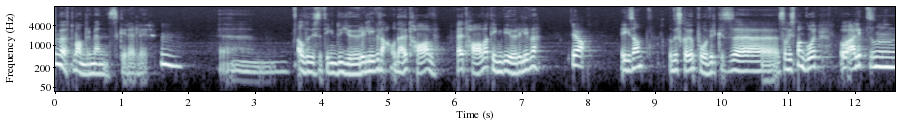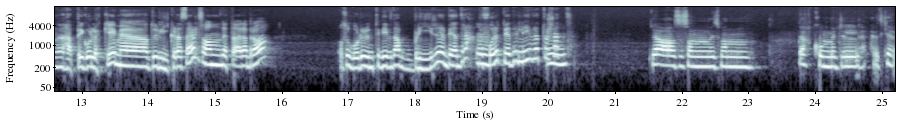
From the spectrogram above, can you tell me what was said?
i møte med andre mennesker. Eller eh, alle disse tingene du gjør i livet. Da. Og det er jo et hav. Det er et hav av ting vi gjør i livet. Ja. Ikke sant? Og det skal jo påvirkes eh, Så hvis man går og er litt sånn happy-go-lucky med at du liker deg selv, sånn 'dette er bra', og så går du rundt i livet, da blir det bedre. Du får et bedre liv, rett og slett. ja, altså sånn hvis man ja, kommer til jeg vet ikke,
